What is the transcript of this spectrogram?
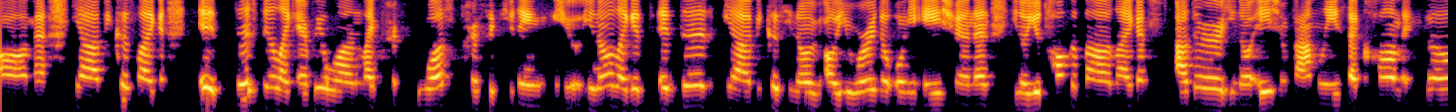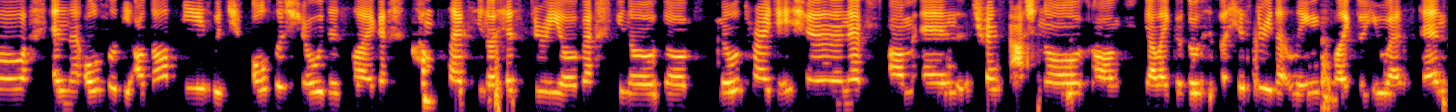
um, yeah, because like it did feel like everyone, like, was persecuting you you know like it it did yeah because you know oh you were the only asian and you know you talk about like other you know asian families that come and go and then also the adoptees which also show this like complex you know history of you know the militarization um, and transnational um, yeah like the, the history that links like the US and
